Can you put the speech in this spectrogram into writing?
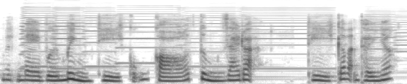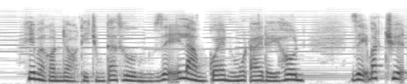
Bạn bè với mình thì cũng có từng giai đoạn. Thì các bạn thấy nhá, khi mà còn nhỏ thì chúng ta thường dễ làm quen với một ai đấy hơn, dễ bắt chuyện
